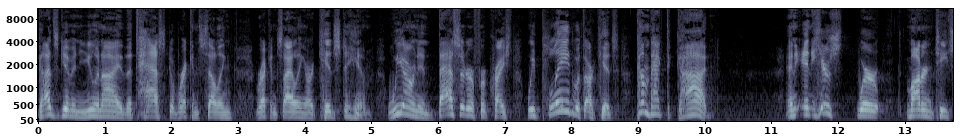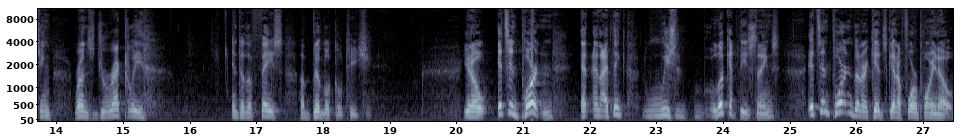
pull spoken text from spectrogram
God's given you and I the task of reconciling, reconciling our kids to Him. We are an ambassador for Christ. We played with our kids. Come back to God. And, and here's where modern teaching runs directly into the face of biblical teaching. You know, it's important, and, and I think we should look at these things. It's important that our kids get a 4.0.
